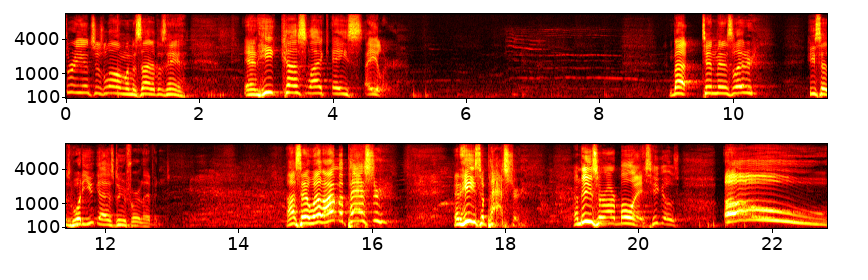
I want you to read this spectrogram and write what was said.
three inches long on the side of his hand. And he cussed like a sailor. About 10 minutes later, he says, What do you guys do for a living? I said, Well, I'm a pastor, and he's a pastor. And these are our boys. He goes, Oh,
